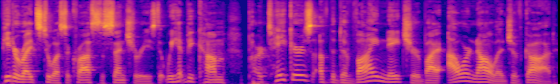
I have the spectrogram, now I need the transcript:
Peter writes to us across the centuries that we have become partakers of the divine nature by our knowledge of God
